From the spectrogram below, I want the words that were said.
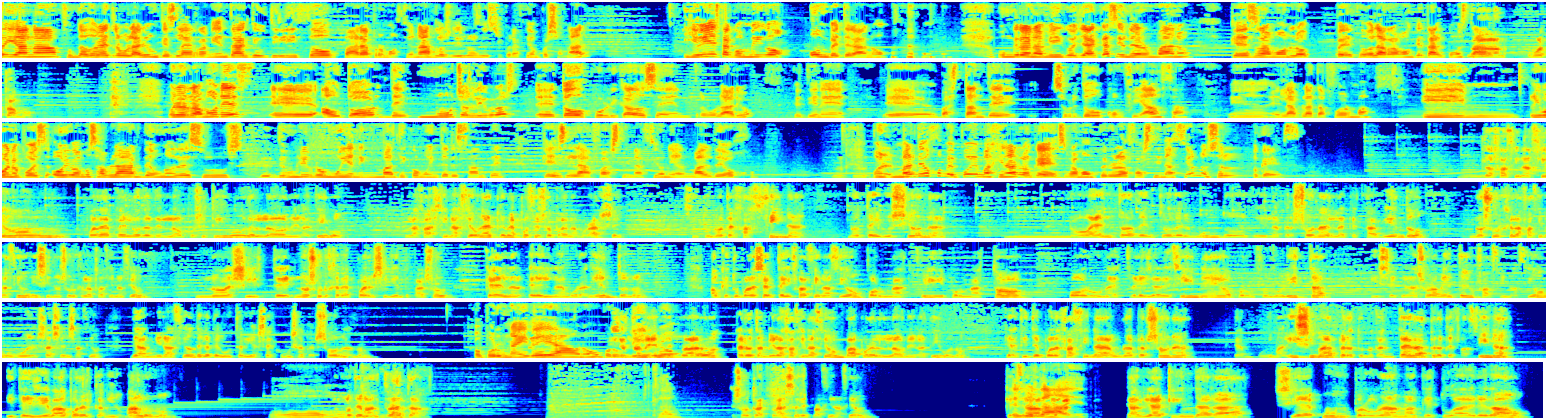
Soy Ana, fundadora de Trebularium, que es la herramienta que utilizo para promocionar los libros de superación personal. Y hoy está conmigo un veterano, un gran amigo, ya casi un hermano, que es Ramón López. Hola Ramón, ¿qué tal? ¿Cómo estás? Hola, ¿Cómo estamos? Bueno, Ramón es eh, autor de muchos libros, eh, todos publicados en Trebolario, que tiene eh, bastante, sobre todo, confianza en, en la plataforma. Y, y, bueno, pues hoy vamos a hablar de uno de sus, de, de, un libro muy enigmático, muy interesante, que es La fascinación y el mal de ojo. Uh -huh. Bueno, el mal de ojo me puedo imaginar lo que es, Ramón, pero la fascinación no sé lo que es. La fascinación puedes verlo desde el lado positivo o del lado negativo. La fascinación es el primer proceso para enamorarse. Si tú no te fascinas, no te ilusionas, no entras dentro del mundo de la persona en la que estás viendo, no surge la fascinación y si no surge la fascinación, no existe, no surge después el siguiente paso, que es el, el enamoramiento, ¿no? Aunque tú puedes sentir fascinación por una actriz, por un actor, por una estrella de cine o por un futbolista y se queda solamente en fascinación o esa sensación de admiración de que te gustaría ser como esa persona, ¿no? O por una idea, ¿no? Por un libro. Claro, pero también la fascinación va por el lado negativo, ¿no? Que a ti te puede fascinar una persona que es muy malísima, pero tú no te enteras, pero te fascina y te lleva por el camino malo, ¿no? Oh. O te maltrata. Claro. Es otra clase de fascinación. Que es verdad. Habría, que habría que indagar si es un programa que tú has heredado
